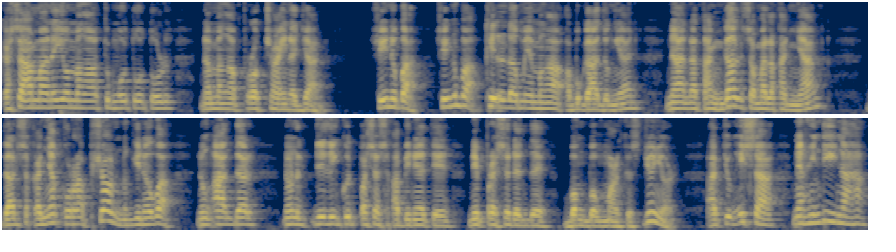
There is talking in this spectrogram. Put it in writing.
kasama na yung mga tumututol na mga pro-China dyan. Sino ba? Sino ba? Kilala mo yung mga abogadong yan na natanggal sa Malacanang dahil sa kanyang korupsyon na ginawa nung under nung naglilingkod pa siya sa kabinete ni Presidente Bongbong Marcos Jr. At yung isa na hindi na,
